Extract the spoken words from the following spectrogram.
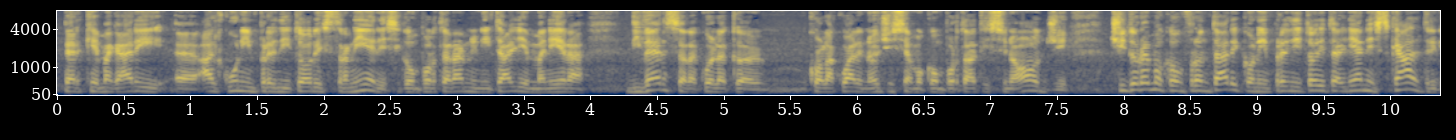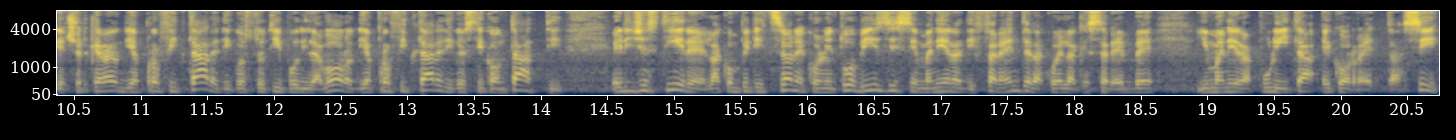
perché magari eh, alcuni imprenditori stranieri si comporteranno in Italia in maniera diversa da quella che, con la quale noi ci siamo comportati sino ad oggi. Ci dovremo confrontare con imprenditori italiani scaltri che cercheranno di approfittare di questo tipo di lavoro, di approfittare di questi contatti e di gestire la competizione con il tuo business in maniera differente da quella che sarebbe in maniera pulita e corretta. Sì,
